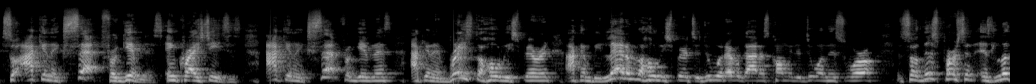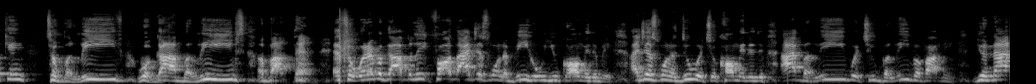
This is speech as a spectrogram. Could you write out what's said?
So I can accept forgiveness in Christ Jesus. I can accept forgiveness. I can embrace the Holy Spirit. I can be led of the Holy Spirit to do whatever God has called me to do in this world. So this person is looking to believe what God believes about them. And so whatever God believes, Father, I just want to be who you call me to be. I just want to do what you call me to do. I believe what you believe about me. You're not,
